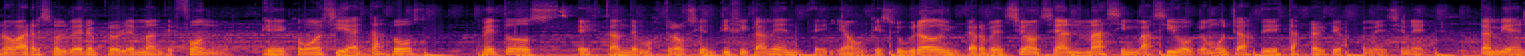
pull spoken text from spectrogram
no va a resolver el problema de fondo. Eh, como decía, estos dos métodos están demostrados científicamente y aunque su grado de intervención sean más invasivos que muchas de estas prácticas que mencioné, también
